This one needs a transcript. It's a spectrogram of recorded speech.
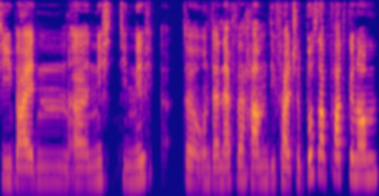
die beiden, äh, nicht die Nichte und der Neffe haben die falsche Busabfahrt genommen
